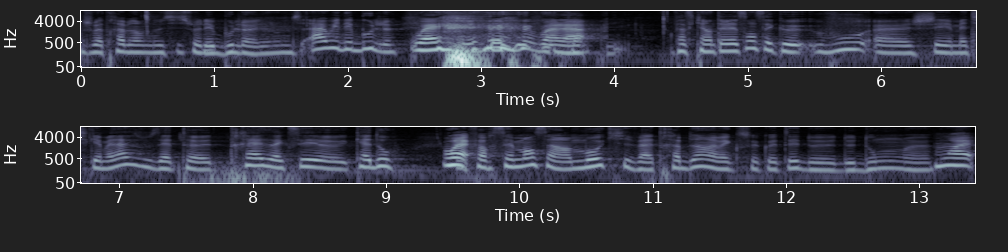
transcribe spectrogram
Je vois très bien nous aussi sur les boules. Les gens me disent Ah oui, des boules Ouais, voilà. Enfin, ce qui est intéressant, c'est que vous, euh, chez Matic Manas, vous êtes euh, très axé euh, cadeau. Ouais. Donc forcément, c'est un mot qui va très bien avec ce côté de, de don. Ouais,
